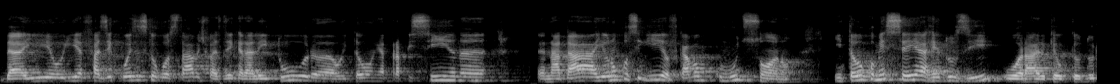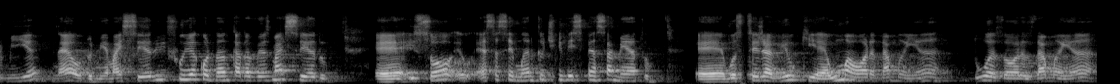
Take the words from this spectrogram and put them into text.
daí eu ia fazer coisas que eu gostava de fazer, que era leitura, ou então ia para piscina, é, nadar, e eu não conseguia, eu ficava com muito sono. Então eu comecei a reduzir o horário que eu, que eu dormia, né? Eu dormia mais cedo e fui acordando cada vez mais cedo. É, e só eu, essa semana que eu tive esse pensamento. É, você já viu que é uma hora da manhã, duas horas da manhã,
